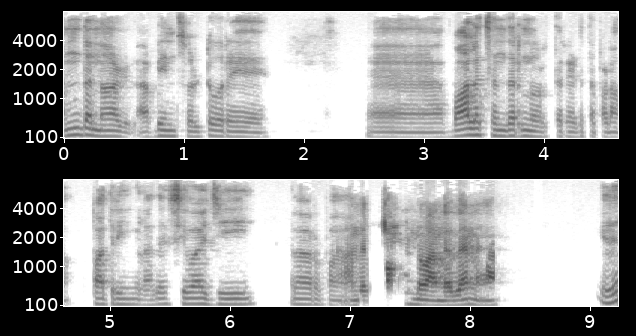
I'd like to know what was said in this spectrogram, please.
அந்த நாள் அப்படின்னு சொல்லிட்டு ஒரு அஹ், பாலச்சந்தர்னு ஒருத்தர் எடுத்த படம். பாத்திருக்கீங்களா அது? சிவாஜி எல்லாம் இருப்பாங்க. அந்த பண்ணுவாங்க தானே இது?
